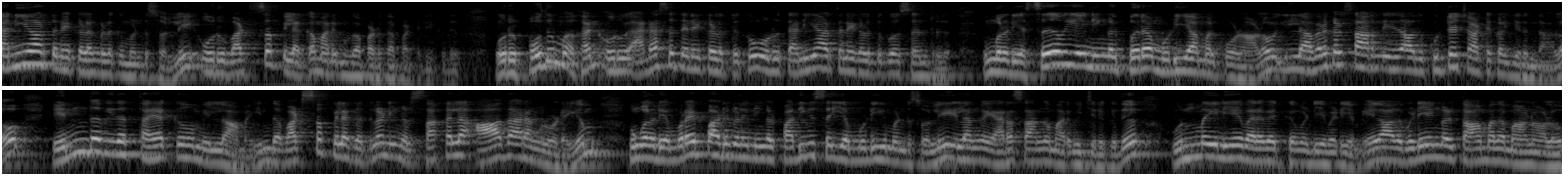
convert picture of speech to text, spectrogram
தனியார் திணைக்களங்களுக்கும் என்று சொல்லி ஒரு வாட்ஸ்அப் இலக்கம் அறிமுகப்படுத்தப்பட்டிருக்குது. ஒரு பொதுமகன் ஒரு அரசு திணைக்களத்துக்கோ ஒரு தனியார் திணைக்களத்துக்கோ சென்று உங்களுடைய சேவையை நீங்கள் பெற முடியாமல் போனாலோ இல்லை அவர்கள் சார்ந்த ஏதாவது குற்றச்சாட்டுகள் இருந்தாலோ எந்தவித தயக்கமும் இல்லாமல் இந்த வாட்ஸ்அப் இலக்கத்தில் நீங்கள் சகல ஆதார ஆதாரங்களோடையும் உங்களுடைய முறைப்பாடுகளை நீங்கள் பதிவு செய்ய முடியும் என்று சொல்லி இலங்கை அரசாங்கம் அறிவிச்சிருக்குது. உண்மையிலேயே வரவேற்க வேண்டிய விடயம். ஏதாவது விடயங்கள் தாமதமானாலோ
